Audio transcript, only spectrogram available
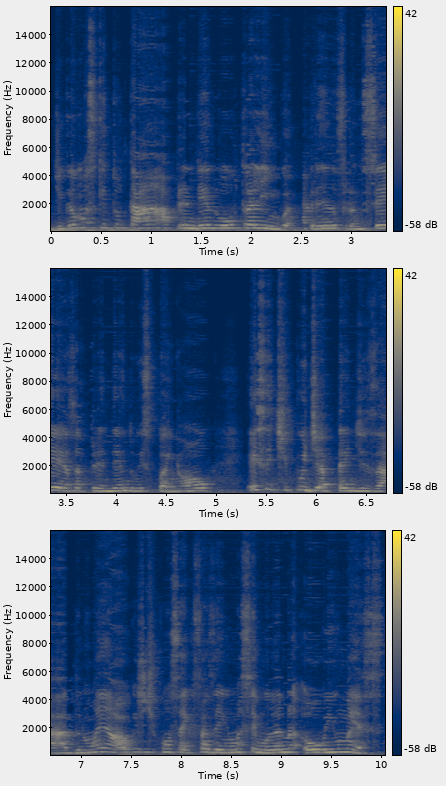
Digamos que tu tá aprendendo outra língua, aprendendo francês, aprendendo espanhol. Esse tipo de aprendizado não é algo que a gente consegue fazer em uma semana ou em um mês.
